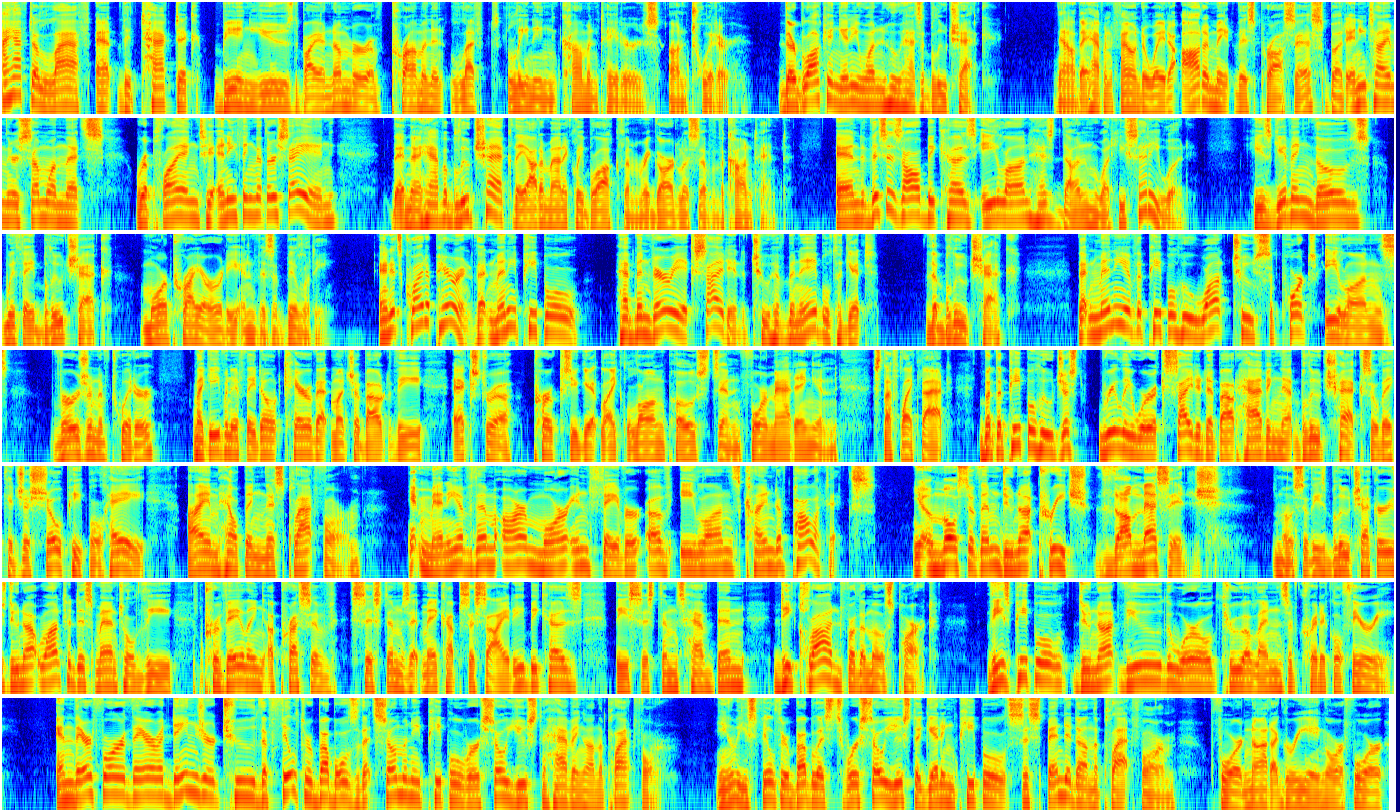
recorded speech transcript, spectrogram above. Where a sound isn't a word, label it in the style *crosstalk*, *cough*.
I have to laugh at the tactic being used by a number of prominent left leaning commentators on Twitter. They're blocking anyone who has a blue check. Now, they haven't found a way to automate this process, but anytime there's someone that's replying to anything that they're saying, then they have a blue check, they automatically block them, regardless of the content. And this is all because Elon has done what he said he would. He's giving those with a blue check more priority and visibility. And it's quite apparent that many people have been very excited to have been able to get the blue check, that many of the people who want to support Elon's version of Twitter, like even if they don't care that much about the extra perks you get, like long posts and formatting and stuff like that, but the people who just really were excited about having that blue check so they could just show people, hey, I am helping this platform, many of them are more in favor of Elon's kind of politics. You know, most of them do not preach the message. Most of these blue checkers do not want to dismantle the prevailing oppressive systems that make up society because these systems have been declawed for the most part. These people do not view the world through a lens of critical theory and therefore they are a danger to the filter bubbles that so many people were so used to having on the platform. You know, these filter bubblists were so used to getting people suspended on the platform for not agreeing or for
